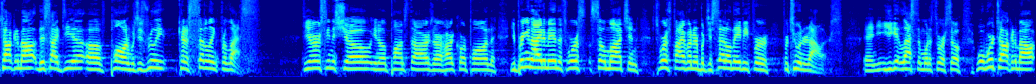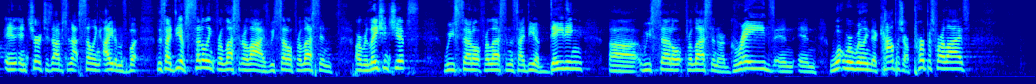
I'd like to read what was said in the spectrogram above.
talking about this idea of pawn, which is really kind of settling for less. If you've ever seen the show, you know, Pawn Stars or Hardcore Pawn, you bring an item in that's worth so much and it's worth 500, but you settle maybe for, for $200 and you, you, get less than what it's worth. So what we're talking about in, in, church is obviously not selling items, but this idea of settling for less in our lives. We settle for less in our relationships. We settle for less in this idea of dating. Uh, we settle for less in our grades and, and what we're willing to accomplish, our purpose for our lives.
